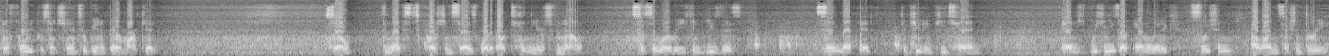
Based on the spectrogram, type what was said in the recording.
and a 40% chance you'll be in a bear market. So the next question says, what about 10 years from now? So similarly, you can use this same method, computing P10, and we can use our analytic solution outlined in section 3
